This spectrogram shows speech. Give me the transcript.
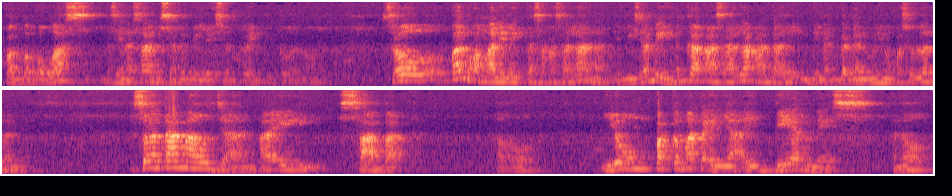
pagbabawas na sinasabi sa Revelation 22. Ano? So, paano ka maliligtas sa kasalanan? Ibig sabihin, nagkakasala ka dahil dinagdagan mo yung kasulatan. So, ang tama ho dyan ay sabat. Oo. Yung pagkamatay niya ay biyernes. Ano?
